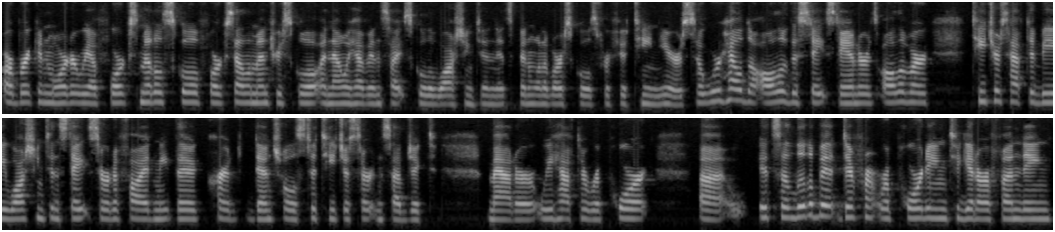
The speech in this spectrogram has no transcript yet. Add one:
our brick and mortar. We have Forks Middle School, Forks Elementary School, and now we have Insight School of Washington. It's been one of our schools for 15 years. So we're held to all of the state standards. All of our teachers have to be Washington State certified, meet the credentials to teach a certain subject matter. We have to report. Uh, it's a little bit different reporting to get our funding.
